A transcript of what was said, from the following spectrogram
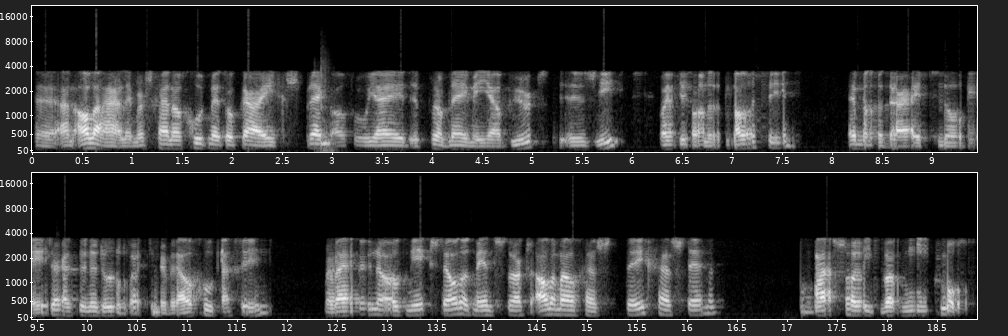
uh, aan alle Haarlemmers. Ga nou goed met elkaar in gesprek over hoe jij de problemen in jouw buurt uh, ziet. Wat je van het plannen vindt. En wat we daar eventueel beter aan kunnen doen. Of wat je er wel goed aan vindt. Maar wij kunnen ook niks. Stel dat mensen straks allemaal gaan tegen gaan stemmen. Op basis van iets wat niet klopt.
